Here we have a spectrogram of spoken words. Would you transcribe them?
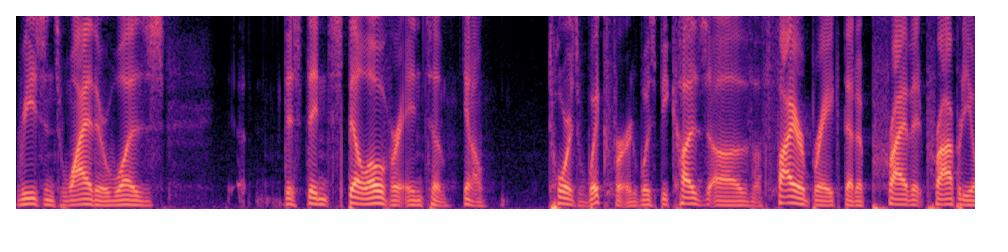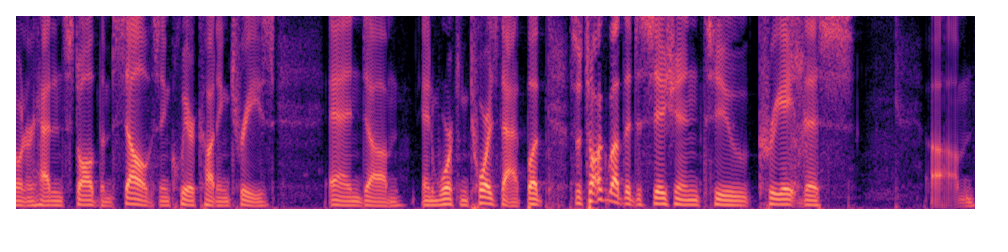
reasons why there was this didn't spill over into you know towards Wickford was because of a fire break that a private property owner had installed themselves in clear cutting trees and um, and working towards that. But so talk about the decision to create this um,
